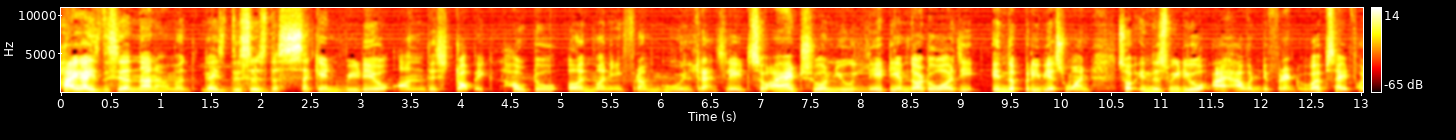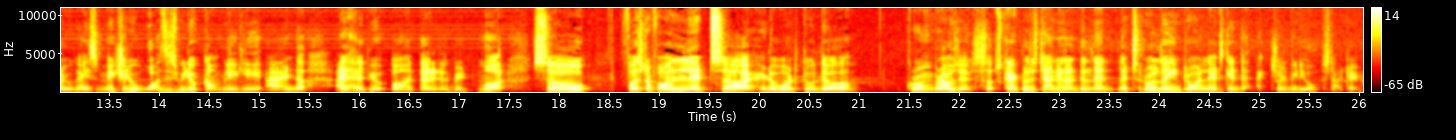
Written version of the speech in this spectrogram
Hi guys, this is Adnaan Ahmed. Guys, this is the second video on this topic, how to earn money from Google Translate. So I had shown you latm.org in the previous one. So in this video, I have a different website for you guys. Make sure you watch this video completely and uh, I'll help you earn a little bit more. So first of all, let's uh, head over to the Chrome browser. Subscribe to this channel. Until then, let's roll the intro and let's get the actual video started.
